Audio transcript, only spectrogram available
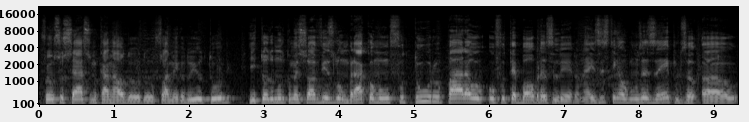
foi um sucesso no canal do, do Flamengo do YouTube e todo mundo começou a vislumbrar como um futuro para o, o futebol brasileiro. Né? Existem alguns exemplos. Uh,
